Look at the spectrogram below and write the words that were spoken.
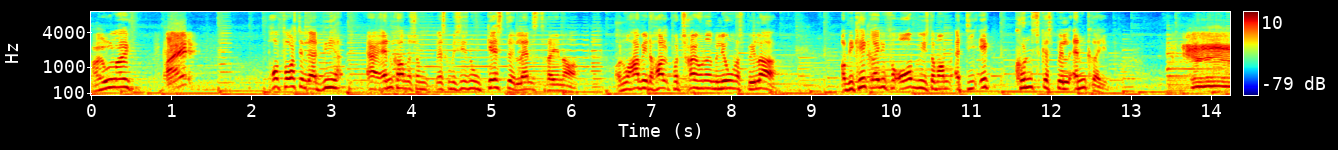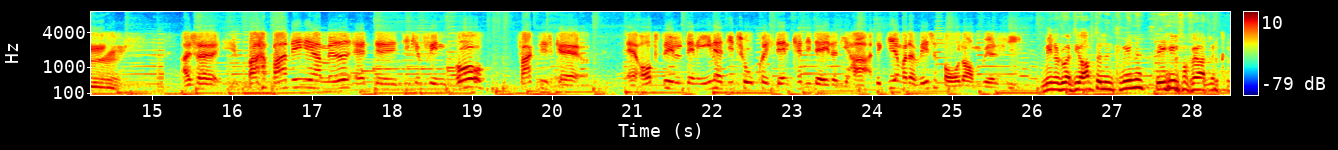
Hej Ulrik. Hej. Prøv at forestille dig, at vi er ankommet som, hvad skal man sige, sådan nogle gæstelandstrænere. Og nu har vi et hold på 300 millioner spillere. Og vi kan ikke rigtig få overbevist dem om, at de ikke kun skal spille angreb. Hmm. Altså, bare, bare det her med, at øh, de kan finde på faktisk at, at opstille den ene af de to præsidentkandidater, de har, det giver mig da visse fordomme, vil jeg sige. Mener du, at de har opstillet en kvinde? Det er helt forfærdeligt.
